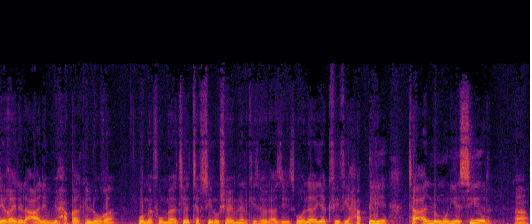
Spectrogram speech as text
li gayri alim bi hakakil lugha ومفهوماتها تفسير شيء من الكتاب العزيز ولا يكفي في حقه تعلم اليسير ها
